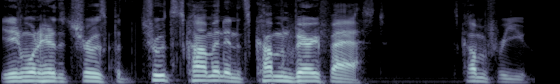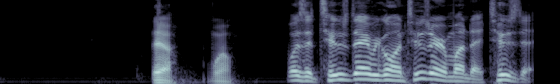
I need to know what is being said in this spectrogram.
You didn't want to hear the truth, but the truth's coming, and it's coming very fast. It's coming for you. yeah. Well, Was it Tuesday? We're going Tuesday or Monday? Tuesday.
